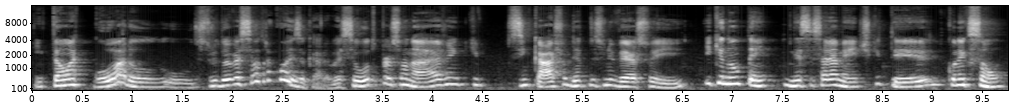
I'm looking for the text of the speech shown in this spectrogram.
Então agora o, o Destruidor vai ser outra coisa, cara. Vai ser outro personagem que se encaixa dentro desse universo aí e que não tem necessariamente que ter conexão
